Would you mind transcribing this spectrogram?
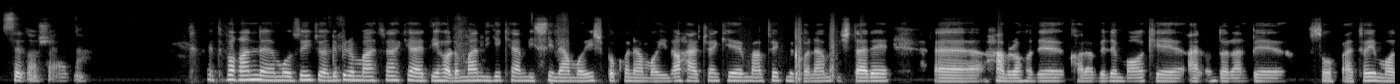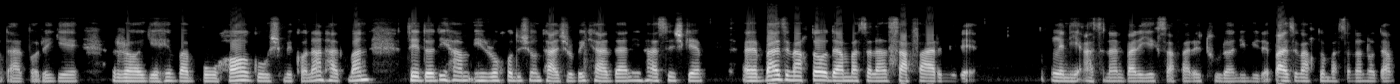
صدا شاید نه. اتفاقا موضوع جالبی رو مطرح کردی. حالا من دیگه کمی سینماییش بکنم و اینا. هرچند که من فکر می‌کنم بیشتر همراهان کارابل ما که الان دارن به صحبت های ما درباره رایحه و بوها گوش می‌کنن. حتما تعدادی هم این رو خودشون تجربه کردن. این هستش که بعضی وقتا آدم مثلا سفر میره. یعنی اصلا برای یک سفر طولانی میره. بعضی وقتا مثلا آدم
